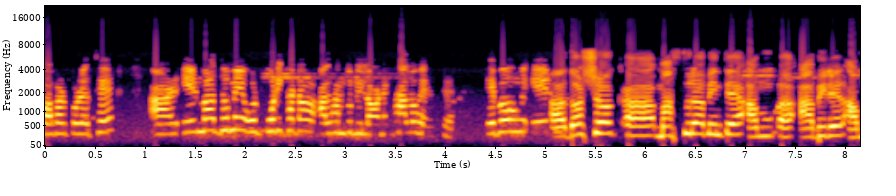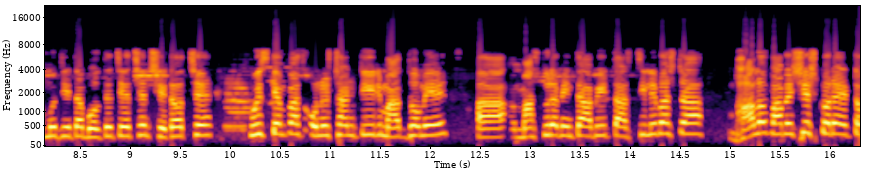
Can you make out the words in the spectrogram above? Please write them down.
কভার করেছে। আর এর মাধ্যমে ওর পরীক্ষাটা আলহামদুলিল্লাহ অনেক ভালো হয়েছে। এবং দর্শক মাস্তুরা বিনতে আবিরের আম্মু যেটা বলতে চেয়েছেন, সেটা হচ্ছে কুইজ ক্যাম্পাস অনুষ্ঠানটির মাধ্যমে মাস্তুরা বিনতে আবির তার সিলেবাসটা ভালোভাবে শেষ করে একটা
